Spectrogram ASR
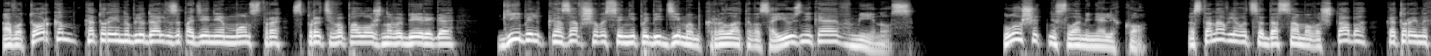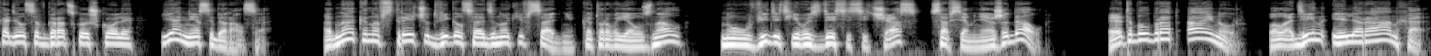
А вот оркам, которые наблюдали за падением монстра с противоположного берега, гибель казавшегося непобедимым крылатого союзника в минус. Лошадь несла меня легко. Останавливаться до самого штаба, который находился в городской школе, я не собирался. Однако навстречу двигался одинокий всадник, которого я узнал, но увидеть его здесь и сейчас совсем не ожидал. Это был брат Айнур, паладин Иллера Анха.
